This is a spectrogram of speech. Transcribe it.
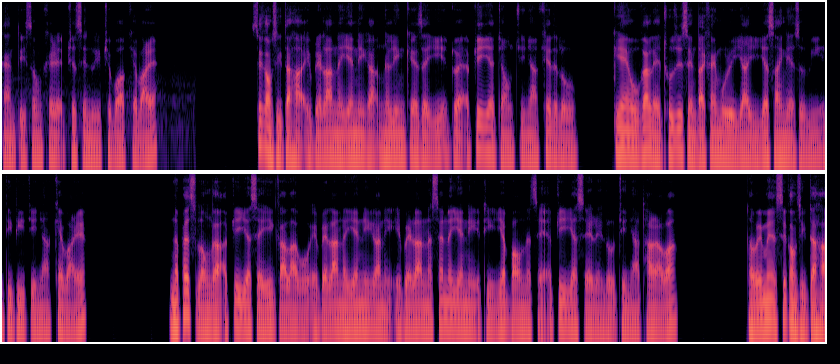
ခန့်တေဆုံးခဲ့တဲ့ဖြစ်စဉ်တွေဖြစ်ပွားခဲ့ပါတယ်။စစ်ကောင်စီတပ်ဟာဧပြီလ2ရက်နေ့ကငလင်ကယ်ဆယ်ရေးအတွက်အပြစ်ရကြောင်းကြေညာခဲ့တယ်လို့ KNO ကလည်းထိုးစစ်ဆင်တိုက်ခိုက်မှုတွေယာယီရပ်ဆိုင်းနေဆိုပြီးအတီးတီးကြေညာခဲ့ပါတယ်။နှစ်ဖက်စလုံးကအပြစ်ရက်စဲရေးကာလကိုဧပြီလ2ရက်နေ့ကနေဧပြီလ22ရက်နေ့အထိရက်ပေါင်း20အပြစ်ရက်စဲတယ်လို့ကြေညာထားတာပါ။ဒါပေမဲ့စစ်ကောင်စီတပ်ဟာ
